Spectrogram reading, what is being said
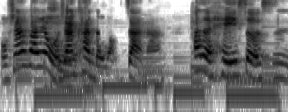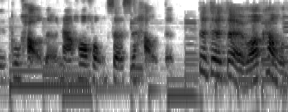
我现在发现，我现在看的网站啊，它的黑色是不好的，然后红色是好的。对对对，我要看我的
